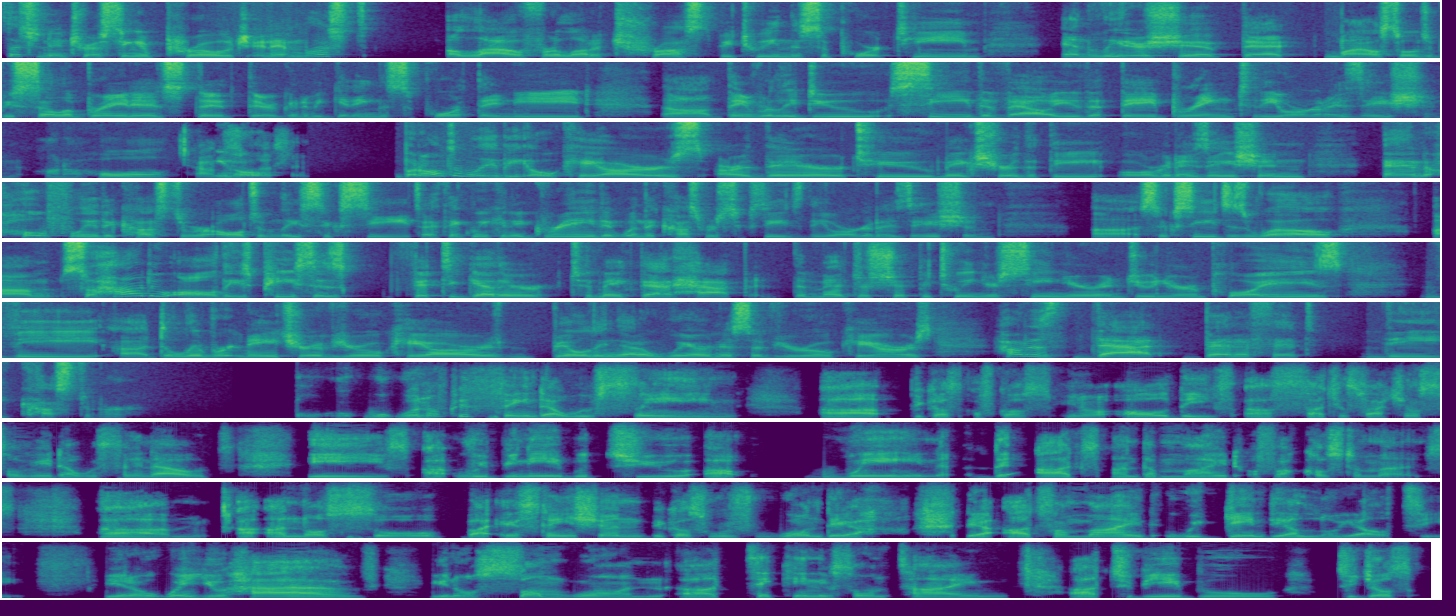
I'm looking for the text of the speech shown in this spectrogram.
such an interesting approach, and it must allow for a lot of trust between the support team and leadership that milestones will be celebrated, that they're going to be getting the support they need. Uh, they really do see the value that they bring to the organization on a whole. Absolutely. You know, but ultimately, the OKRs are there to make sure that the organization and hopefully the customer ultimately succeeds. I think we can agree that when the customer succeeds, the organization uh, succeeds as well. Um, so, how do all these pieces fit together to make that happen? The mentorship between your senior and junior employees, the uh, deliberate nature of your OKRs, building that awareness of your OKRs. How does that benefit the customer? One of the things that we've seen uh, because of course, you know, all these uh, satisfaction survey that we send out is uh, we've been able to uh, win the hearts and the mind of our customers. Um, and also by extension because we've won their their hearts and mind we gain their loyalty. You know when you have you know someone uh, taking his own time uh, to be able to just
